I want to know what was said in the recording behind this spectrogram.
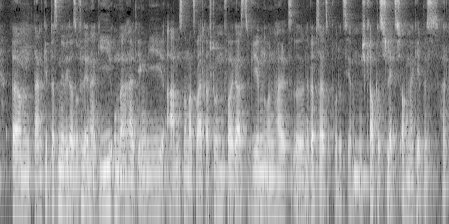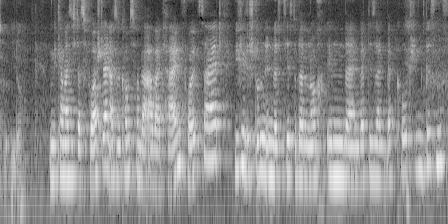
ähm, dann gibt das mir wieder so viel Energie, um dann halt irgendwie abends nochmal zwei, drei Stunden Vollgas zu geben und halt äh, eine Website zu produzieren. Ich glaube, das schlägt sich auch im Ergebnis halt wieder. Und wie kann man sich das vorstellen? Also du kommst von der Arbeit heim, Vollzeit. Wie viele Stunden investierst du dann noch in dein Webdesign, Webcoaching-Business?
